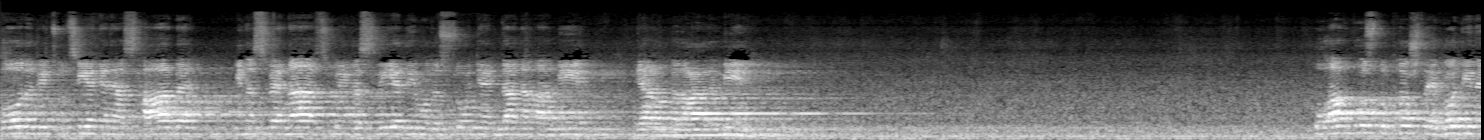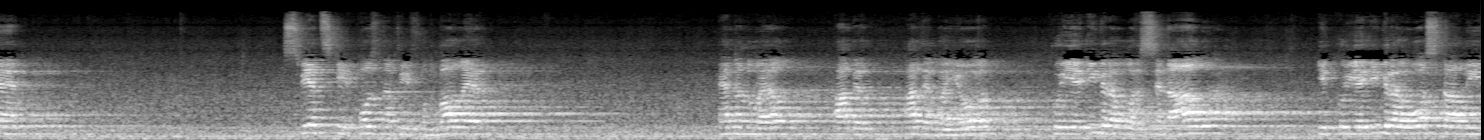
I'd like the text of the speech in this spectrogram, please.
porodicu, cijenjene ashabe i na sve nas koji ga slijedimo do sudnjeg dana. Amin. Ja Rabbal Alamin. U avgustu prošle godine svjetski poznati futbaler Emanuel Adebayor, koji je igrao u Arsenalu i koji je igrao u ostalim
